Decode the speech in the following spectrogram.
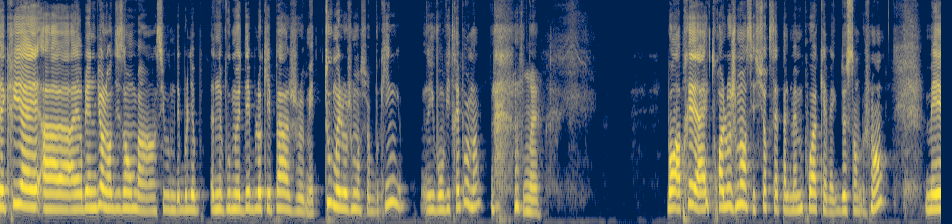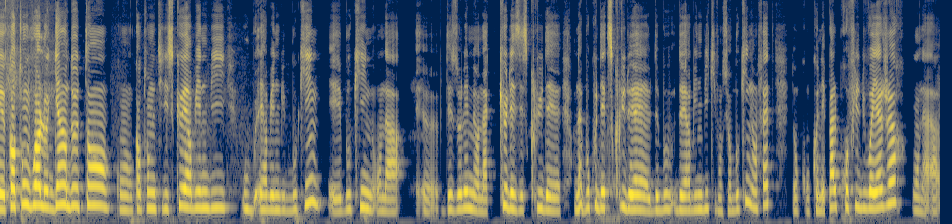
Écris à, à Airbnb en leur disant ben, si vous me, débloquez, vous me débloquez pas, je mets tous mes logements sur Booking. Ils vont vite répondre. Hein ouais. Bon, après, avec trois logements, c'est sûr que c'est pas le même poids qu'avec 200 logements. Mais quand on voit le gain de temps, quand on n'utilise que Airbnb ou Airbnb Booking, et Booking, on a euh, désolé, mais on a que les exclus des, on a beaucoup d'exclus de, de, Airbnb qui vont sur Booking en fait, donc on connaît pas le profil du voyageur, on n'a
